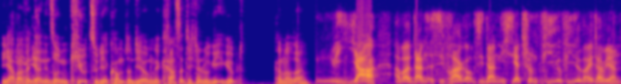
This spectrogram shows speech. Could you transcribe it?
ja, aber wenn dann so ein Q zu dir kommt und dir irgendeine krasse Technologie gibt, kann auch sein. Ja, aber dann ist die Frage, ob sie dann nicht jetzt schon viel, viel weiter wären.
